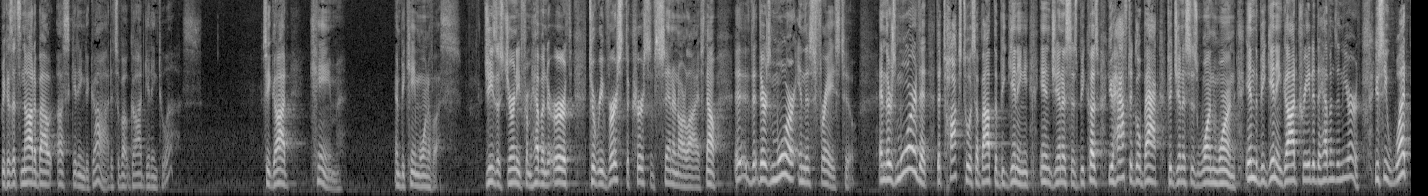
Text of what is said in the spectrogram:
Because it's not about us getting to God, it's about God getting to us. See, God came and became one of us. Jesus journeyed from heaven to earth to reverse the curse of sin in our lives. Now, uh, there's more in this phrase, too. And there's more that, that talks to us about the beginning in Genesis because you have to go back to Genesis 1 1. In the beginning, God created the heavens and the earth. You see, what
